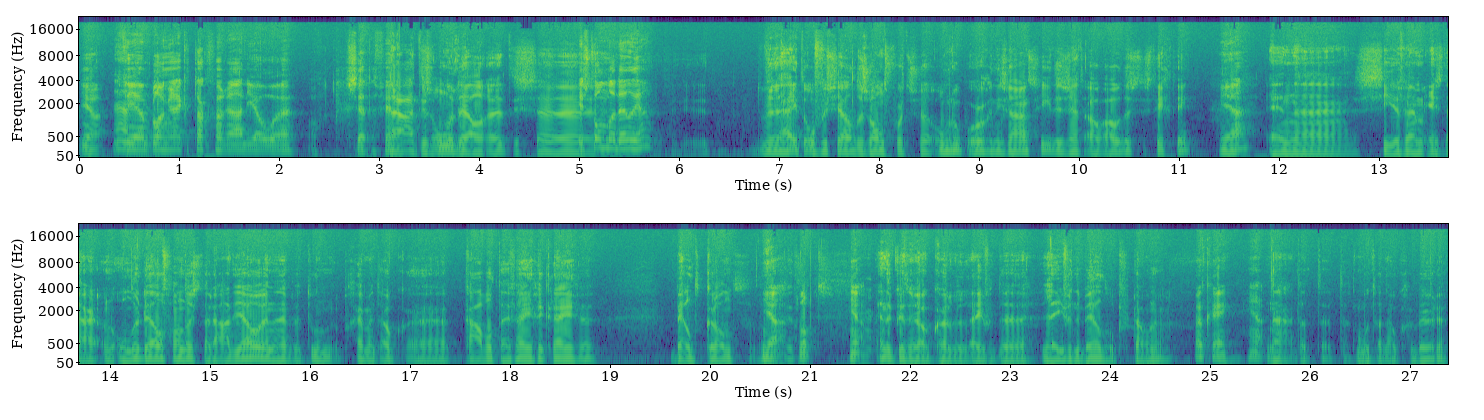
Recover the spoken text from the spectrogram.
ja. Ja. Vind je een belangrijke tak van radio eh, of ZFM? Nou ja, het is onderdeel. Het is, eh, Is het onderdeel, ja? We heten officieel de Zandvoortse Omroeporganisatie, de ZOO, dus de stichting. Ja? En eh, CFM is daar een onderdeel van, dus de radio. En we hebben toen op een gegeven moment ook eh kabel-tv gekregen. Beeldkrant. Ja, klopt. Ja. En daar kunnen we ook eh, levende, levende beelden op vertonen. Oké, ja. Nou, dat, dat, dat moet dan ook gebeuren.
